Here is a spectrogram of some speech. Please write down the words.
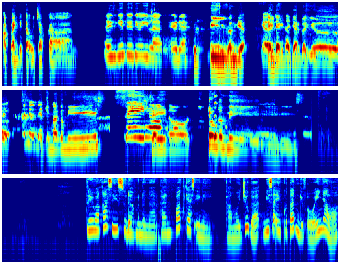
apa yang kita ucapkan. Habis gitu tiba hilang. Ya udah. Hilang dia. Ya Eh udah. kita jargon yuk. Kita Ketimbang gemis, say no. say no to ngemis. Terima kasih sudah mendengarkan podcast ini. Kamu juga bisa ikutan giveaway-nya loh.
